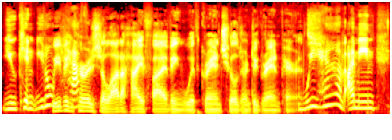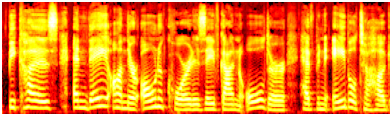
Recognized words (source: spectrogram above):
You can, you don't We've encouraged a lot of high fiving with grandchildren to grandparents. we have. I mean, because, and they, on their own accord, as they've gotten older, have been able to hug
